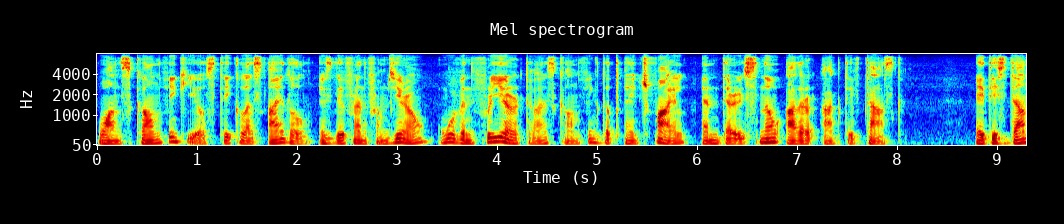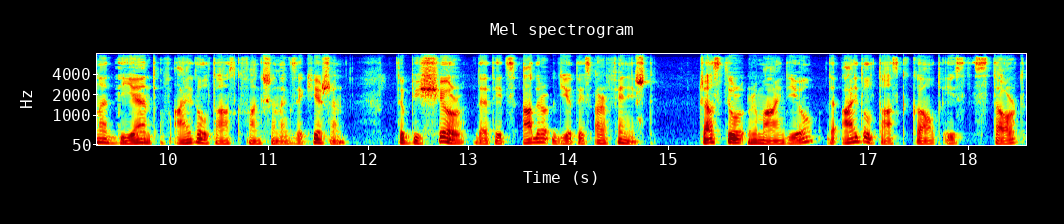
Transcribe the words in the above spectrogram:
once config tickless idle is different from zero within config.h file and there is no other active task. It is done at the end of idle task function execution to be sure that its other duties are finished. Just to remind you, the idle task code is stored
